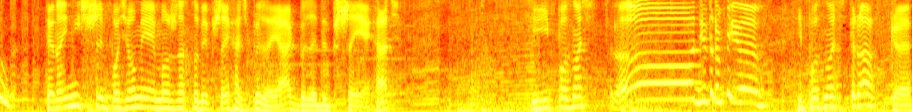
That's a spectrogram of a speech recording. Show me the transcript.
Uuu. Te najniższym poziomie można sobie przejechać byle jak, byleby przejechać. I poznać... O, nie trafiłem! I poznać traskę.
